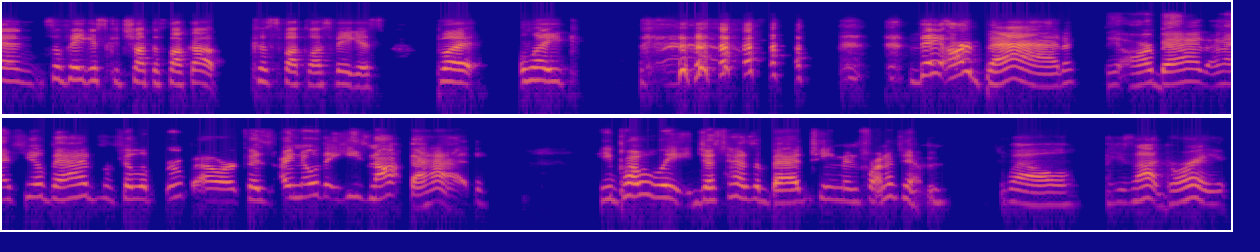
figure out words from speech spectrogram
and so Vegas could shut the fuck up because fuck Las Vegas. But like they are bad. They are bad, and I feel bad for Philipp Grubauer because I know that he's not bad. He probably just has a bad team in front of him. Well, he's not great.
